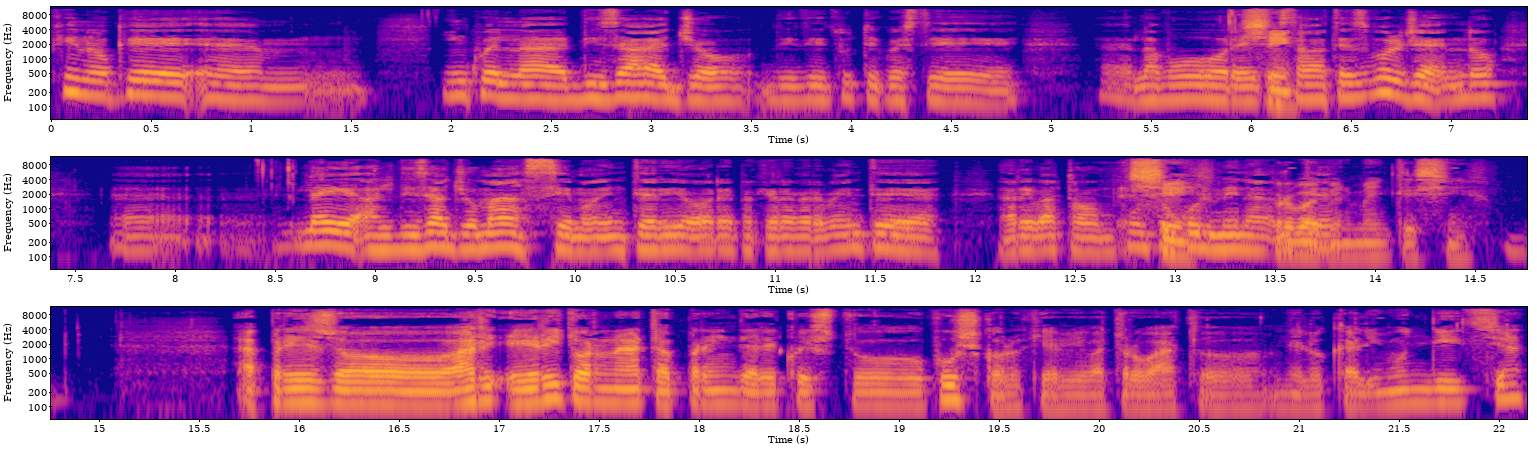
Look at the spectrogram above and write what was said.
Fino a che ehm, in quel disagio di, di tutti questi eh, lavori sì. che stavate svolgendo, eh, lei ha il disagio massimo interiore perché era veramente arrivato a un punto sì, culminante. Probabilmente sì ha preso, è ritornato a prendere questo opuscolo che aveva trovato nei locali immondizia.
